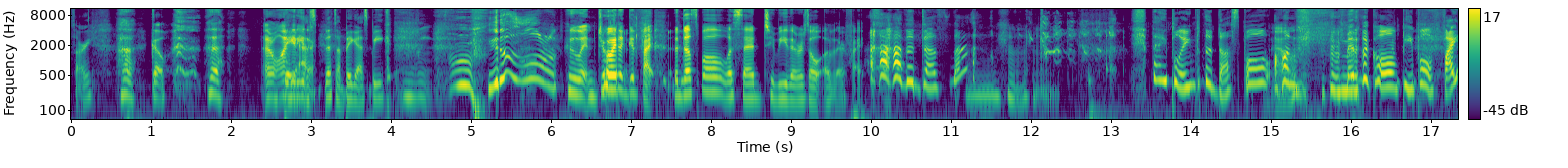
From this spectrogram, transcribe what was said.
Sorry. Go. I don't like big it either. ass, that's a big ass beak. Who enjoyed a good fight? The Dust Bowl was said to be the result of their fight. the dust. Mm-hmm. they blamed the Dust Bowl on mythical people fighting.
